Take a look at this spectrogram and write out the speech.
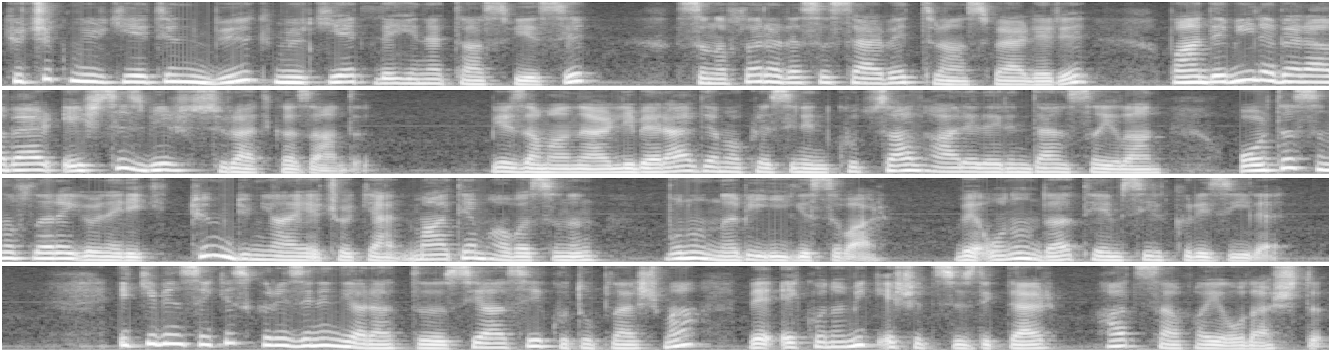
küçük mülkiyetin büyük mülkiyet lehine tasfiyesi, sınıflar arası servet transferleri pandemiyle beraber eşsiz bir sürat kazandı. Bir zamanlar liberal demokrasinin kutsal halelerinden sayılan orta sınıflara yönelik tüm dünyaya çöken matem havasının bununla bir ilgisi var ve onun da temsil kriziyle. 2008 krizinin yarattığı siyasi kutuplaşma ve ekonomik eşitsizlikler had safhaya ulaştı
